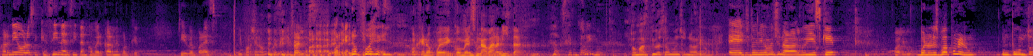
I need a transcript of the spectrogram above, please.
carnívoros y que sí necesitan comer carne porque sirven para eso. ¿Y por qué no come vegetales? Porque no pueden. Porque no pueden comerse una bananita. Tomás, ¿tú ibas a mencionar algo? Eh, yo también iba a mencionar algo y es que, Algo. bueno, les voy a poner un, un punto.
